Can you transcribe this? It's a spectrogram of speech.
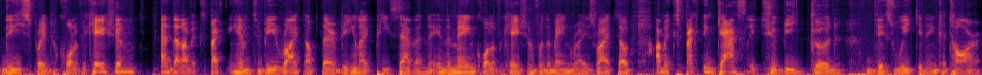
the sprint qualification, and then I'm expecting him to be right up there, being like P7 in the main qualification for the main race, right? So I'm expecting Gasly to be good this weekend in Qatar.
